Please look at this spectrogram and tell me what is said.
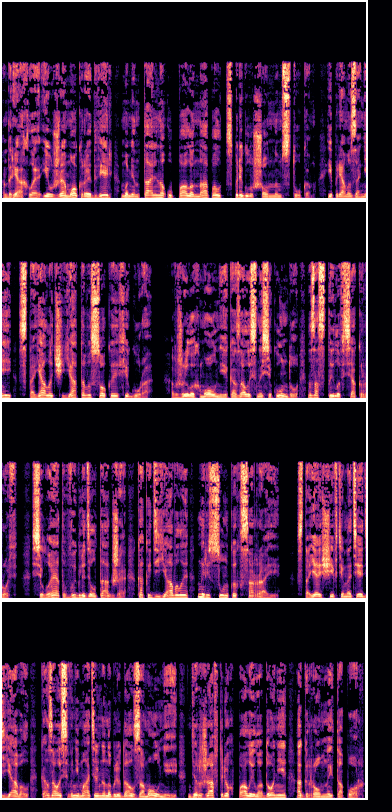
Дряхлая и уже мокрая дверь моментально упала на пол с приглушенным стуком — и прямо за ней стояла чья-то высокая фигура. В жилах молнии, казалось, на секунду застыла вся кровь. Силуэт выглядел так же, как и дьяволы на рисунках сараи. Стоящий в темноте дьявол, казалось, внимательно наблюдал за молнией, держа в трехпалой ладони огромный топор.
